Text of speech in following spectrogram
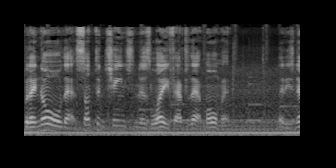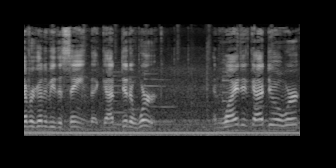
But I know that something changed in his life after that moment. That he's never going to be the same. That God did a work. And why did God do a work?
